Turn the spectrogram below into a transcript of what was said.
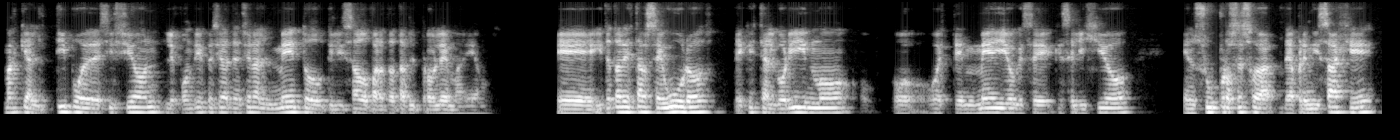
más que al tipo de decisión, le pondría especial atención al método utilizado para tratar el problema, digamos. Eh, y tratar de estar seguros de que este algoritmo o, este medio que se, eligió en su proceso de aprendizaje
